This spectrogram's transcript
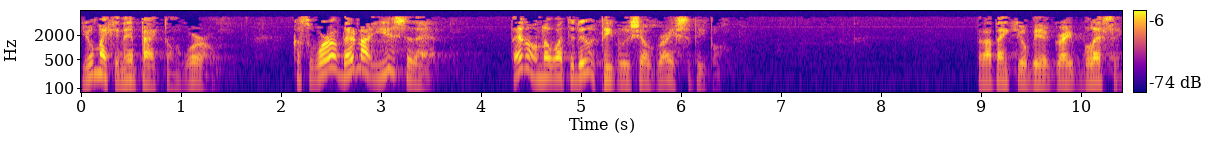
you'll make an impact on the world. Because the world, they're not used to that. They don't know what to do with people who show grace to people. But I think you'll be a great blessing.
